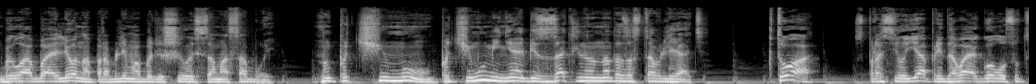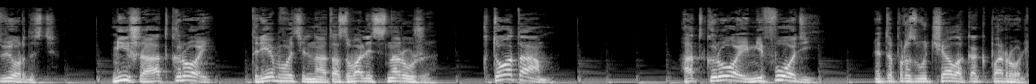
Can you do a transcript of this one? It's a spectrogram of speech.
Была бы Алена, проблема бы решилась сама собой. Ну почему? Почему меня обязательно надо заставлять? «Кто?» – спросил я, придавая голосу твердость. «Миша, открой!» – требовательно отозвались снаружи. «Кто там?» «Открой, Мефодий!» Это прозвучало как пароль.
